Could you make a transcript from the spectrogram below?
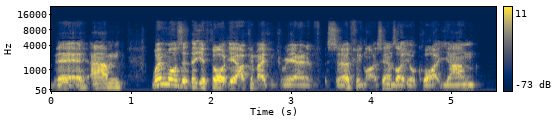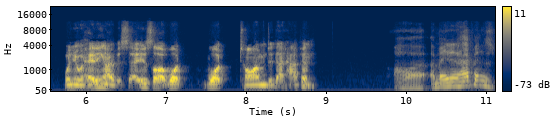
there. Um, when was it that you thought, yeah, I can make a career out of surfing? Like, it sounds like you're quite young when you were heading overseas. Like, what what time did that happen? Oh, I mean, it happens.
